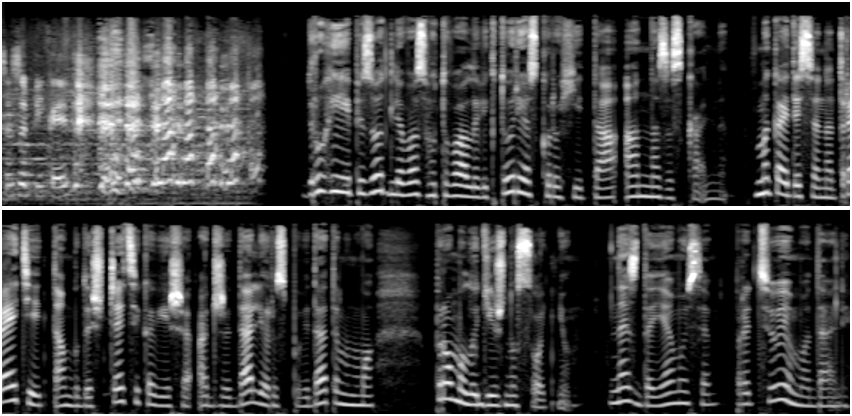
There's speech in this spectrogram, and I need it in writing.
Це запікайте. Другий епізод для вас готували Вікторія Скорохід та Анна Заскальна. Вмикайтеся на третій, там буде ще цікавіше, адже далі розповідатимемо про молодіжну сотню. Не здаємося, працюємо далі.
